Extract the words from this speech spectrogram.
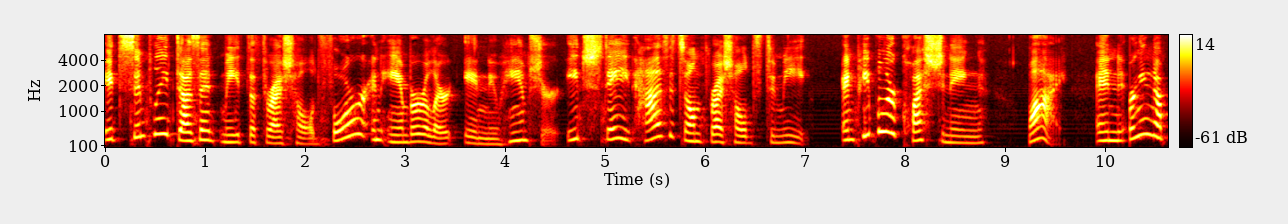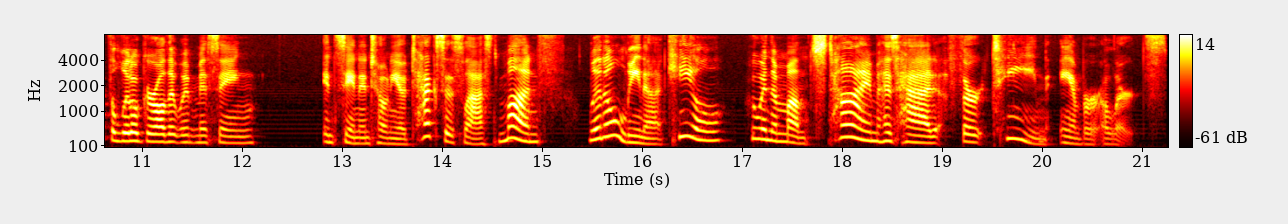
It simply doesn't meet the threshold for an Amber Alert in New Hampshire. Each state has its own thresholds to meet, and people are questioning why. And bringing up the little girl that went missing in San Antonio, Texas last month, little Lina Khil, who in the month's time has had 13 Amber Alerts.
